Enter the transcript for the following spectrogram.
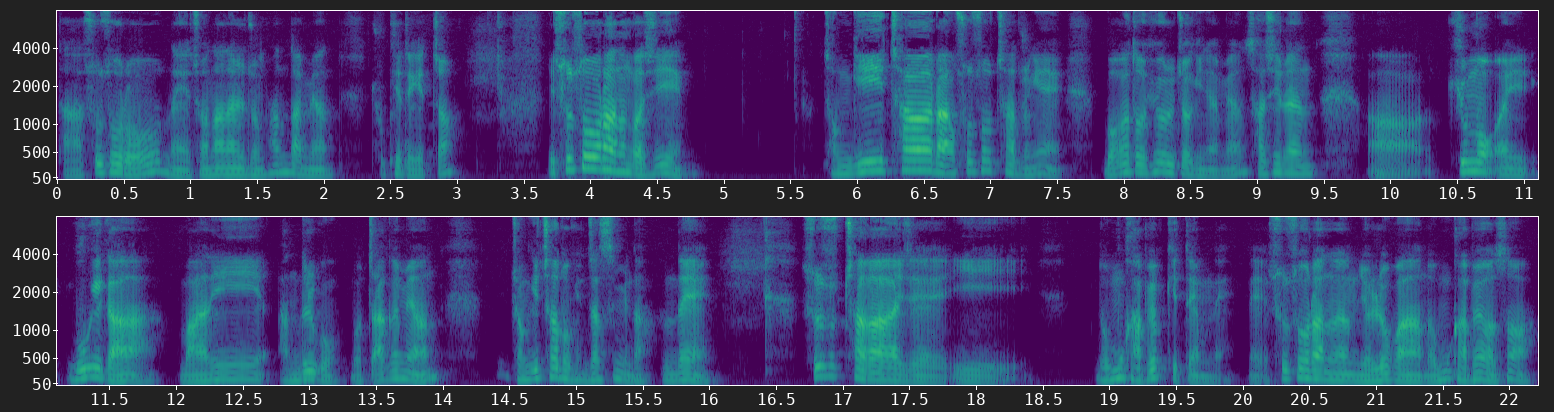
다 수소로 네, 전환을 좀 한다면 좋게 되겠죠. 이 수소라는 것이 전기차랑 수소차 중에 뭐가 더 효율적이냐면 사실은 어, 규모 아니, 무게가 많이 안 들고 뭐 작으면 전기차도 괜찮습니다. 근데 수소차가 이제 이 너무 가볍기 때문에 네, 수소라는 연료가 너무 가벼워서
